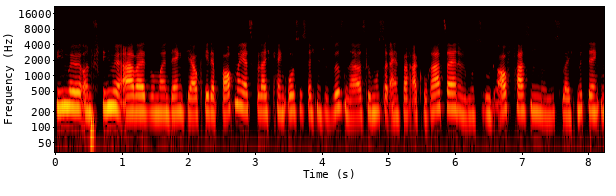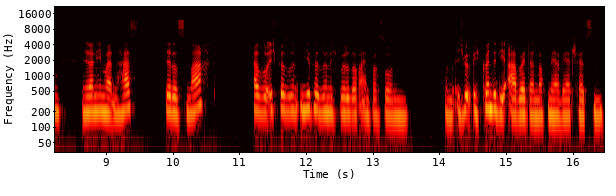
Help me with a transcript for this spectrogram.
Primel- und Friemelarbeit, wo man denkt, ja, okay, da braucht man jetzt vielleicht kein großes technisches Wissen, aber du musst halt einfach akkurat sein und du musst gut aufpassen und musst vielleicht mitdenken. Wenn du dann jemanden hast, der das macht, also ich persönlich, mir persönlich würde es auch einfach so ein, ich, ich könnte die Arbeit dann noch mehr wertschätzen.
